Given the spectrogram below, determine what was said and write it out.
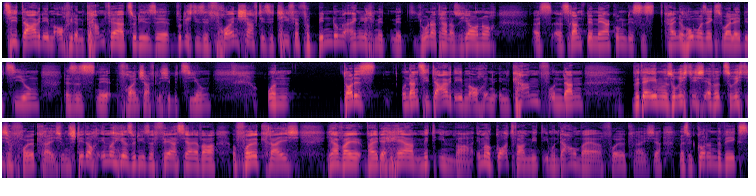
zieht David eben auch wieder einen Kampf. Er hat so diese, wirklich diese Freundschaft, diese tiefe Verbindung eigentlich mit, mit Jonathan. Also hier auch noch als, als Randbemerkung, das ist keine homosexuelle Beziehung, das ist eine freundschaftliche Beziehung. Und dort ist, und dann zieht David eben auch in, in Kampf und dann wird er eben so richtig, er wird so richtig erfolgreich. Und es steht auch immer hier so dieser Vers, ja, er war erfolgreich, ja, weil, weil der Herr mit ihm war. Immer Gott war mit ihm und darum war er erfolgreich, ja. Man ist mit Gott unterwegs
